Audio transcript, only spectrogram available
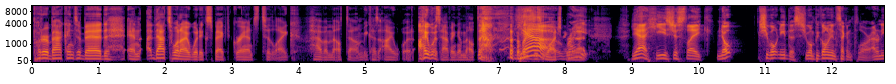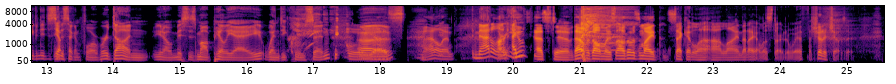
put her back into bed and uh, that's when I would expect Grant to like have a meltdown because I would I was having a meltdown like, yeah, watching that. right. Yeah, he's just like, nope, she won't need this. She won't be going to the second floor. I don't even need to see Yep. the second floor. We're done. You know, Mrs. Montpellier, Wendy Crewson, oh Uh, yes Madeline Madeline. Aren't and- you festive? That was almost oh, that was my second li- uh, line that I almost started with. I should have chose it.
